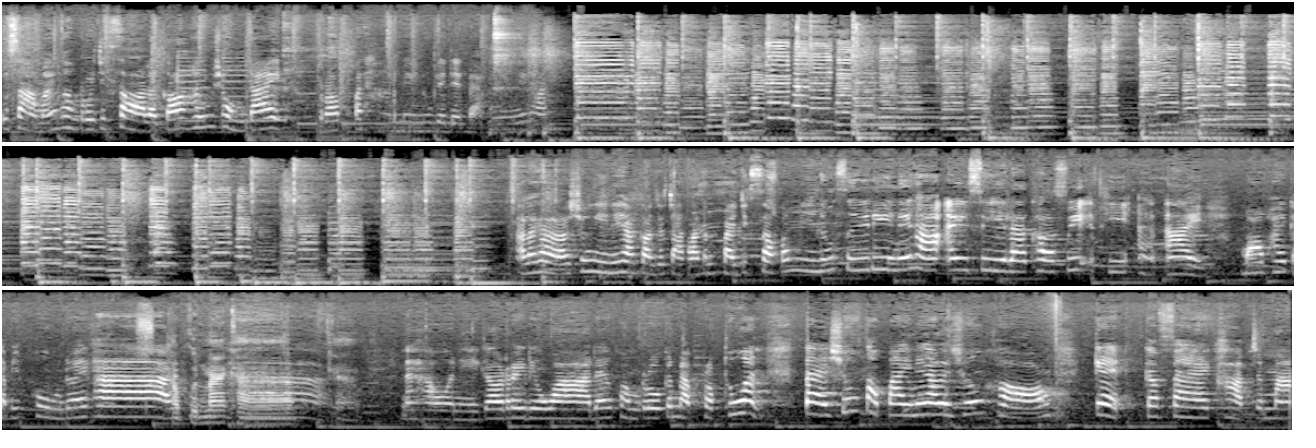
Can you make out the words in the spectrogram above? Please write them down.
อุตส่าห์มาให้ความรู้จิ๊กซอว์แล้วก็ให้ผู้ชมได้รับประทานเมนูเด็ดๆแบบนี้นะคะเอาละค่ะแล้วช่วงนี้นะคะก่อนจะจากลากันไปจิ๊กซอว์ก็มีหนังสือดีนะคะ IC และ Coffee T&I มอบให้กับพี่ภูมิด้วยค่ะขอบคุณมากครับะครับ นะคะ วันนี้ก็เรียกได้ว่าได้ความรู้กันแบบครบถ้วน แต่ช่วงต่อไปนะคะเป็นช่วงของเกร็ดกาแฟค่ะจะมา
